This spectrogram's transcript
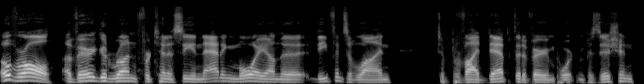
overall, a very good run for Tennessee and adding Moy on the defensive line to provide depth at a very important position.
